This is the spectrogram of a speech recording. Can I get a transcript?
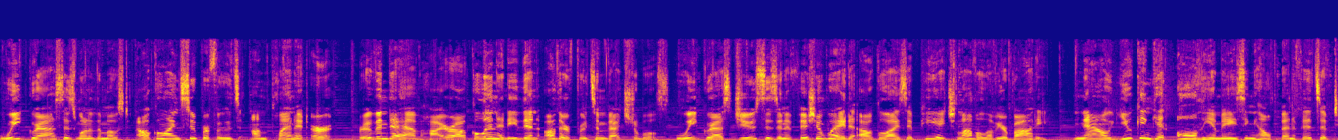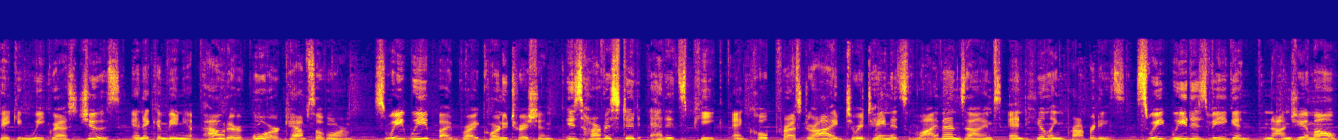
Wheatgrass is one of the most alkaline superfoods on planet Earth, proven to have higher alkalinity than other fruits and vegetables. Wheatgrass juice is an efficient way to alkalize a pH level of your body. Now you can get all the amazing health benefits of taking wheatgrass juice in a convenient powder or capsule form. Sweet Wheat by Brightcore Nutrition is harvested at its peak and cold pressed dried to retain its live enzymes and healing properties. Sweet Wheat is vegan, non GMO,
